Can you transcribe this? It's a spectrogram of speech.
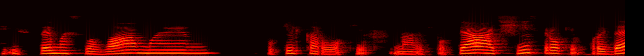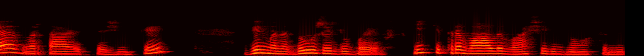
із цими словами по кілька років, навіть по 5-6 років пройде, звертаються жінки. Він мене дуже любив. Скільки тривали ваші відносини?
